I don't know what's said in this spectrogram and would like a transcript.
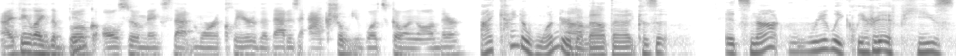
I think like the book also makes that more clear that that is actually what's going on there. I kind of wondered Um, about that because it, it's not really clear if he's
